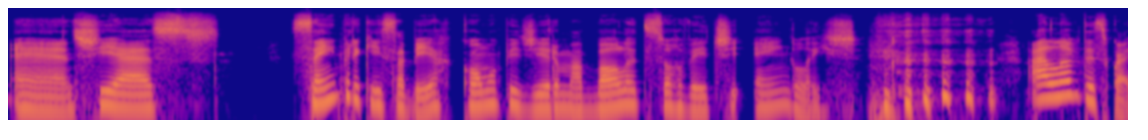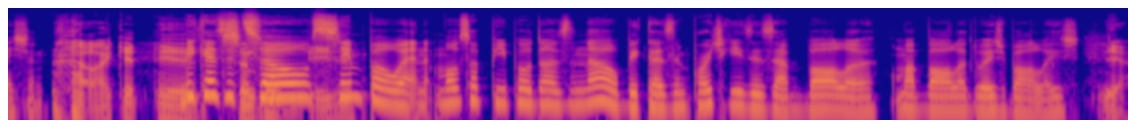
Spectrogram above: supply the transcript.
and she asks Sempre quis saber como pedir uma bola de sorvete em inglês. I love this question. I like it. It's because it's simple, so easy. simple and most of people doesn't know because in Portuguese is a bola, uma bola, duas bolas. Yeah.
